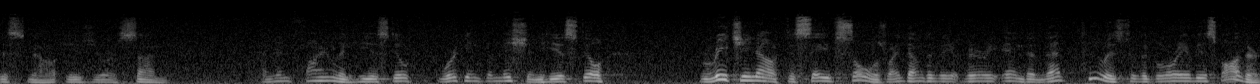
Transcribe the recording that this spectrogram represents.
this now is your son. And then finally, he is still working the mission. He is still reaching out to save souls right down to the very end. And that, too, is to the glory of his Father.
